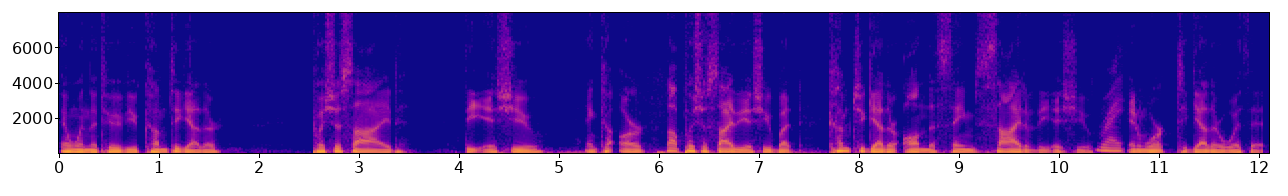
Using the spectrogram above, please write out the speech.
And when the two of you come together, push aside the issue and or not push aside the issue, but come together on the same side of the issue right. and work together with it.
